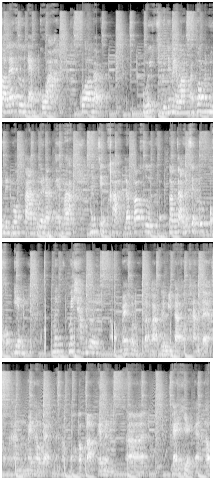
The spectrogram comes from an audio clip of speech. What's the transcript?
ตอนแรกคือแอบกลัวกลัวแบบอุ้ยชีวิตยังไงวะเพราะมันอยู่ในดวงตาด้วยนะแต่ว่าไม่เจ็บค่ะ แล้วก็คือหลังจากที่เสร็จปุ๊บประคบเย็น ไม่ไม่ช้ำเลยแม่ชนหลักๆ คือมีตาสองชั้นแต่สองข้างไม่เท่ากันนะครับหมอก็ปรับให้มันอ่าใกล้เคียงกันเท่า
